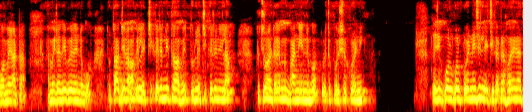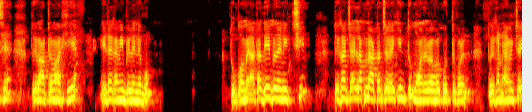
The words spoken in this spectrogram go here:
গমের আটা, আমি এটা দিয়ে বেলে নেব। তো তার জন্য আমাকে লেচি কেটে নিতে হবে। তো লেচি কেটে নিলাম। তো চলুন এটাকে আমি বানিয়ে নেব। এটা পরিষ্কার করে নিই। তো এই যে গোল গোল করে নিয়েছি, লেচি কাটা হয়ে গেছে। তো এবার আটা মাখিয়ে এটাকে আমি বেলে নেব। তো গমের আটা দিয়ে বেলে নিচ্ছি। তো এখানে চাইলে আপনার আটার জায়গায় কিন্তু ময়দা ব্যবহার করতে পারেন। তো এখানে আমি চাই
